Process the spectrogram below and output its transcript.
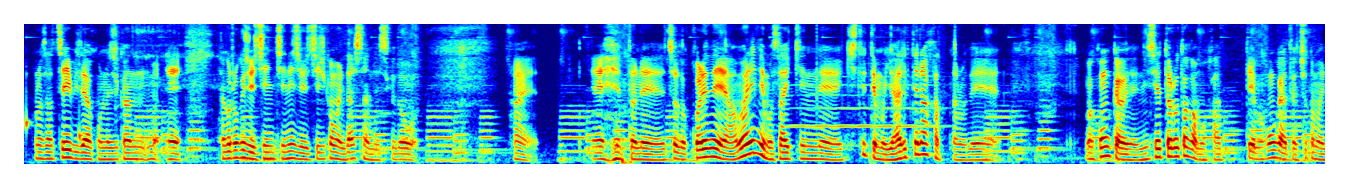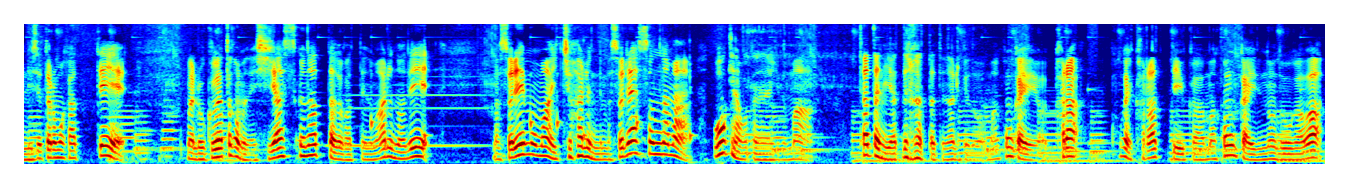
この撮影日ではこの時間、え161日、21時間前に出したんですけど、はい。えー、っとね、ちょっとこれね、あまりにも最近ね、来ててもやれてなかったので、まあ、今回はね、偽トロとかも買って、まあ、今回だとちょっと前に偽トロも買って、まあ、録画とかもね、しやすくなったとかっていうのもあるので、まあ、それもまあ一応あるんで、まあ、それはそんなまあ、大きなことはないけど、まあ、ただにやってなかったってなるけど、まあ、今回から、今回からっていうか、まあ、今回の動画は、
